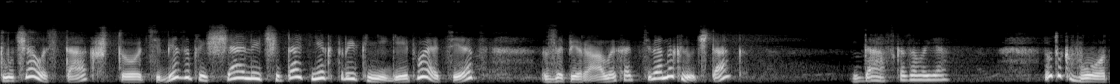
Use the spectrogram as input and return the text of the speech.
случалось так, что тебе запрещали читать некоторые книги, и твой отец запирал их от тебя на ключ, так?» «Да», — сказала я. Ну так вот,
